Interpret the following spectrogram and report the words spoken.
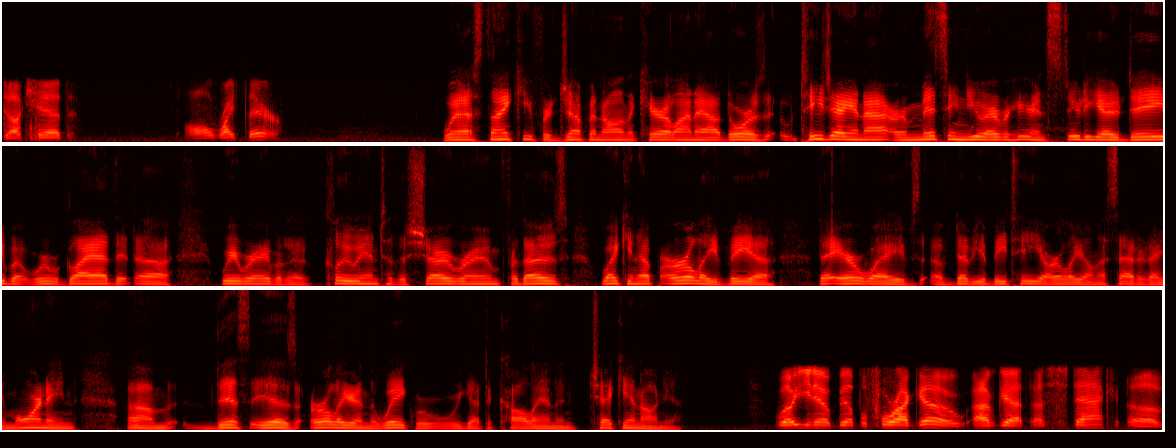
Duckhead, all right there. Wes, thank you for jumping on the Carolina Outdoors. TJ and I are missing you over here in Studio D, but we were glad that uh, we were able to clue into the showroom. For those waking up early via the airwaves of WBT early on a Saturday morning, um, this is earlier in the week where we got to call in and check in on you. Well, you know, Bill, before I go, I've got a stack of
